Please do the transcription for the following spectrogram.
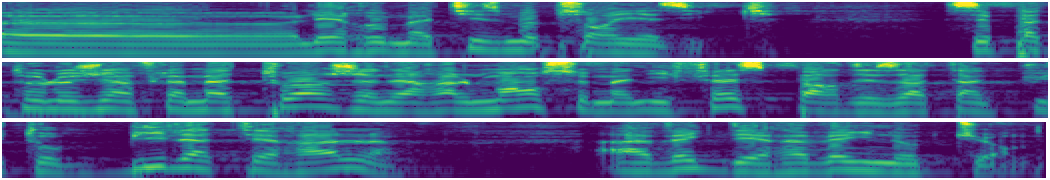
euh, les rhumatismes psoriasiques. Ces pathologies inflammatoires, généralement, se manifestent par des atteintes plutôt bilatérales avec des réveils nocturnes.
